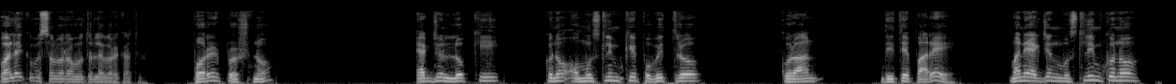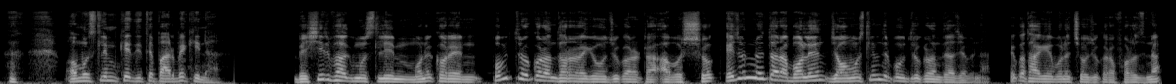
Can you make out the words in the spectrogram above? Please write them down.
ওয়ালাইকুম আসসালাম রহমতুল্লাহ বরকাত পরের প্রশ্ন একজন লোক কি কোনো অমুসলিমকে পবিত্র কোরআন দিতে পারে? মানে একজন মুসলিম কোনো অমুসলিমকে দিতে পারবে কিনা বেশিরভাগ মুসলিম মনে করেন পবিত্র কোরআন ধরার আগে অজু করাটা আবশ্যক। এজন্যই তারা বলেন যে অমুসলিমদের পবিত্র কোরআন দেওয়া যাবে না। কথা আগে বলেছে অজু করা ফরজ না।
